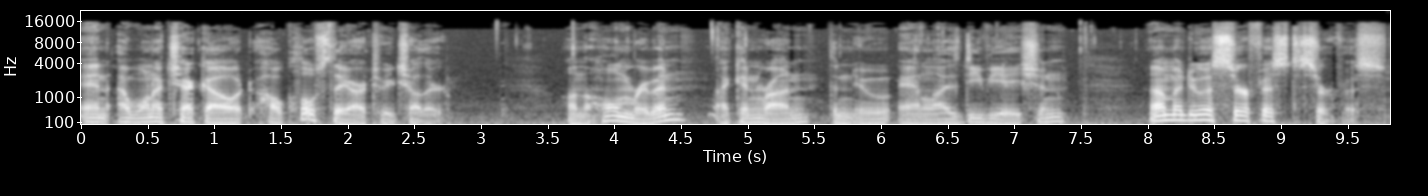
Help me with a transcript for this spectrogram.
and I want to check out how close they are to each other. On the home ribbon, I can run the new analyze deviation. I'm going to do a surface to surface.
